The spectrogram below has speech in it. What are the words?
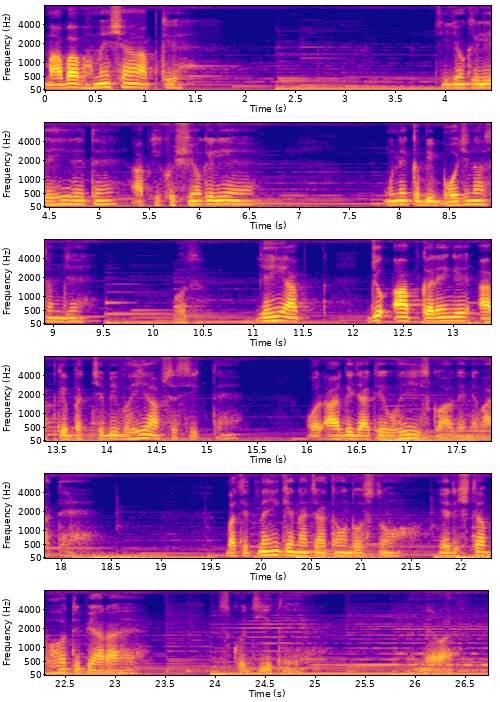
माँ बाप हमेशा आपके चीज़ों के लिए ही रहते हैं, आपकी खुशियों के लिए हैं। उन्हें कभी बोझ ना समझें। और यही आप, जो आप करेंगे, आपके बच्चे भी वही आपसे सीखते हैं और आगे जाके वही इसको आगे निभाते हैं। बस इतना ही कहना चाहता हूँ दोस्तों ये रिश्ता बहुत ही प्यारा है। इसको जीत लिए। धन्यवाद।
